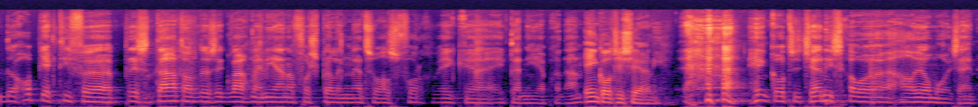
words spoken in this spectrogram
de objectieve presentator, dus ik waag mij niet aan een voorspelling, net zoals vorige week eh, ik dat niet heb gedaan. Eén goaltje Cerny. Eén Jenny zou eh, al heel mooi zijn.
